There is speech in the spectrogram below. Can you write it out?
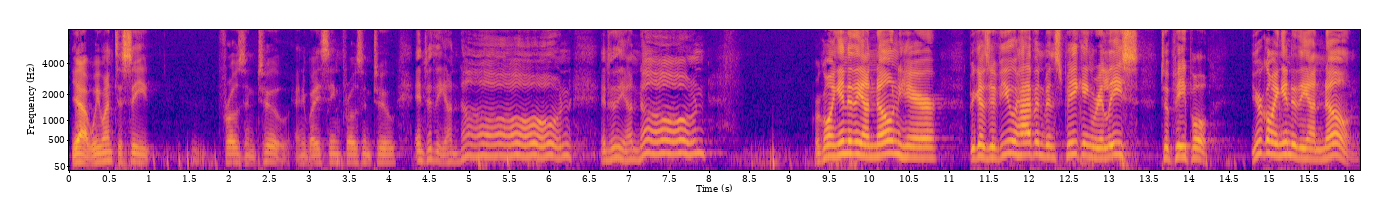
Yeah, we went to see Frozen 2. Anybody seen Frozen 2? Into the unknown. Into the unknown. We're going into the unknown here because if you haven't been speaking release to people, you're going into the unknown.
